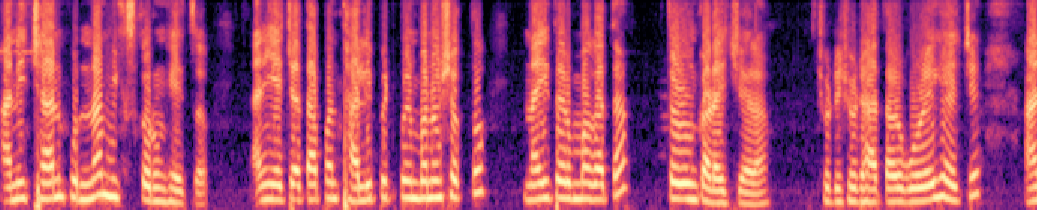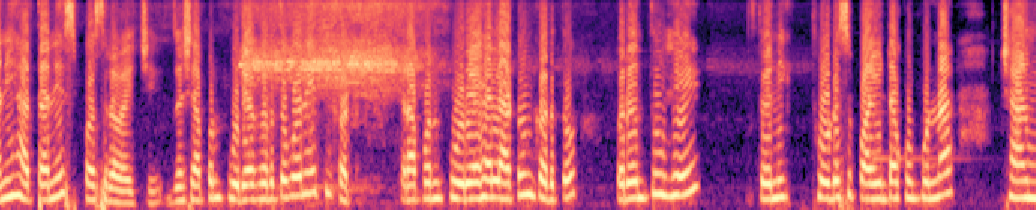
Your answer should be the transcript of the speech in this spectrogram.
आणि छान पुन्हा मिक्स करून घ्यायचं. आणि याच्यात आपण थालीपीठ पण बनवू शकतो नाहीतर मग आता तळून काढायचे याला. छोटे छोटे हातावर गोळे घ्यायचे आणि हातानेच पसरवायचे. जसे आपण पुऱ्या करतो का नाही तिखट तर आपण पुऱ्या ह्या लाटून करतो. परंतु हे कणिक थोडंसं पाणी टाकून पुन्हा छान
